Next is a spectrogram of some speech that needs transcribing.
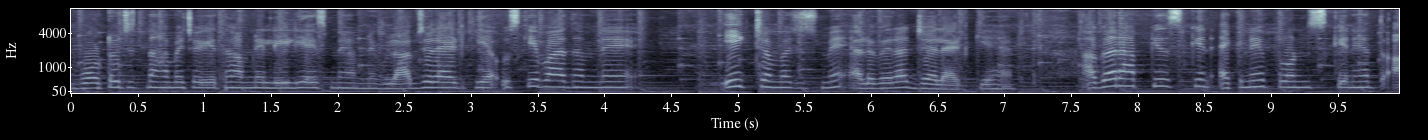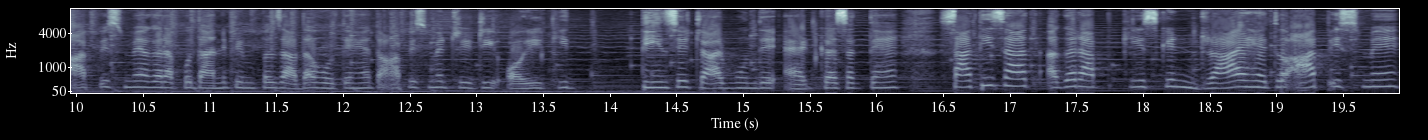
वाटर जितना हमें चाहिए था, हमने ले लिया। इसमें हमने गुलाब जल ऐड किया। उसके बाद हमने एक चम्मच इसमें एलोवेरा जेल ऐड किया है। अगर आपकी स्किन एक्ने प्रोन स्किन है तो आप इसमें अगर आपको दाने पिंपल ज़्यादा होते हैं तो आप इसमें ट्रीटी ऑयल की तीन से चार बूंदे ऐड कर सकते हैं। साथ ही साथ अगर आपकी स्किन ड्राई है तो आप इसमें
